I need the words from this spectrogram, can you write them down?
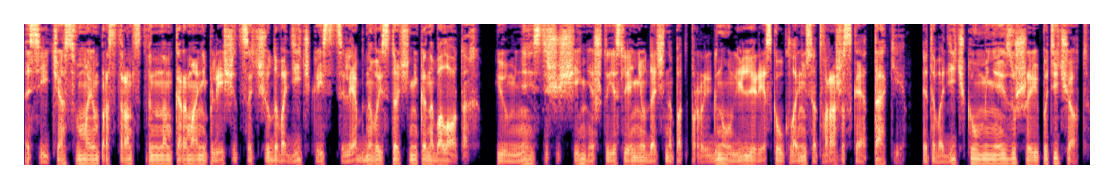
А сейчас в моем пространственном кармане плещется чудо-водичка из целебного источника на болотах. И у меня есть ощущение, что если я неудачно подпрыгну или резко уклонюсь от вражеской атаки, эта водичка у меня из ушей потечет.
